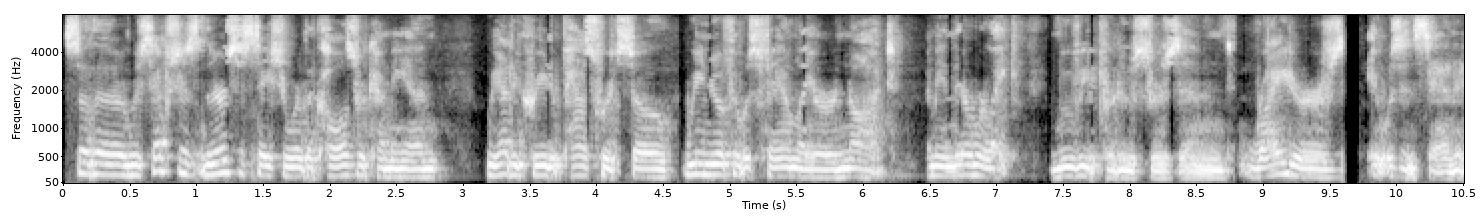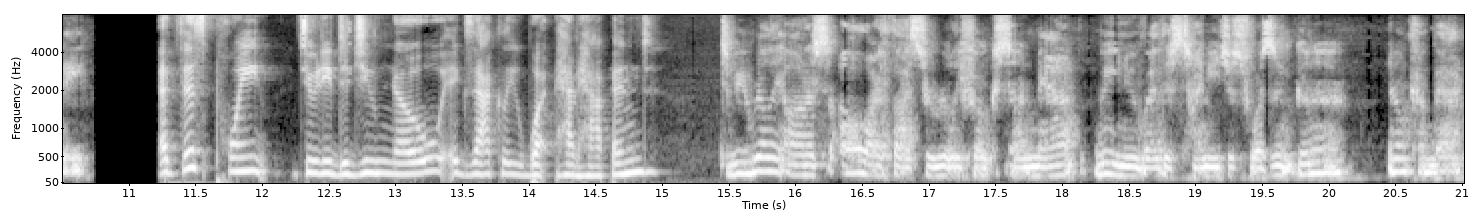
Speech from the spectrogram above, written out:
So the receptionist at the nurse's station where the calls were coming in, we had to create a password so we knew if it was family or not. I mean, there were like movie producers and writers. It was insanity. At this point, Judy, did you know exactly what had happened? To be really honest, all our thoughts were really focused on Matt. We knew by this time he just wasn't gonna, you know, come back.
